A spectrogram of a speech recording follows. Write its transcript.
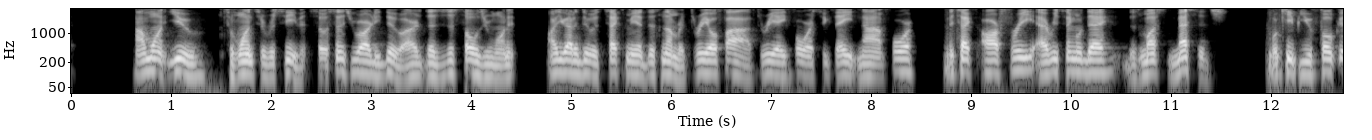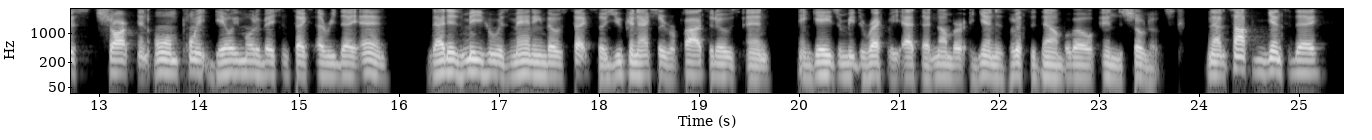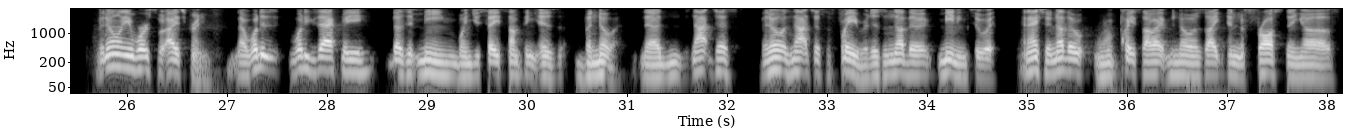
I want you to want to receive it. So since you already do, I just told you want it, all you got to do is text me at this number 305 384 6894. The texts are free every single day. This must message will keep you focused, sharp, and on point daily motivation text every day. And that is me who is manning those texts. So you can actually reply to those and engage with me directly at that number. Again, is listed down below in the show notes. Now, the topic again today vanilla works with ice cream. Now, what is what exactly does it mean when you say something is vanilla? Now, it's not just vanilla is not just a flavor. There's another meaning to it. And actually, another place I like vanilla is like in the frosting of.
